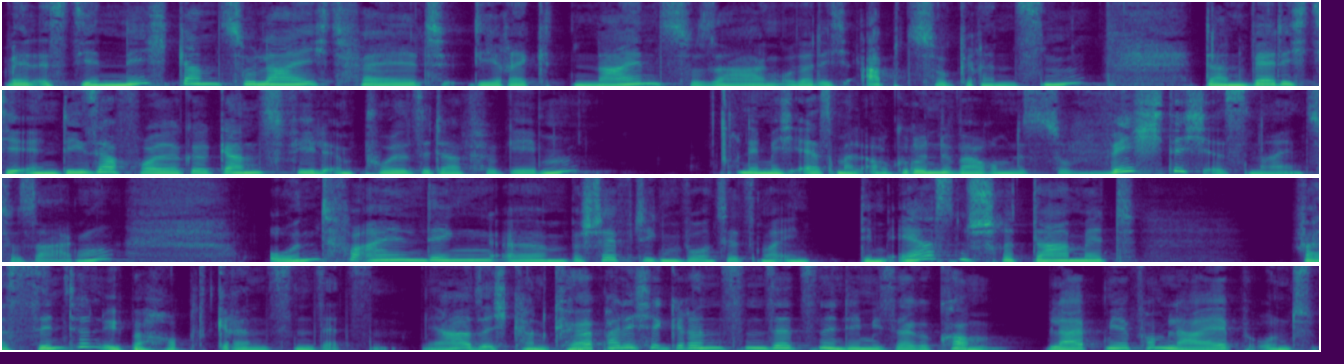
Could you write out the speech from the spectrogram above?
wenn es dir nicht ganz so leicht fällt, direkt Nein zu sagen oder dich abzugrenzen, dann werde ich dir in dieser Folge ganz viele Impulse dafür geben. Nämlich erstmal auch Gründe, warum es so wichtig ist, Nein zu sagen. Und vor allen Dingen ähm, beschäftigen wir uns jetzt mal in dem ersten Schritt damit, was sind denn überhaupt Grenzen setzen? Ja, also ich kann körperliche Grenzen setzen, indem ich sage, komm, bleib mir vom Leib und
